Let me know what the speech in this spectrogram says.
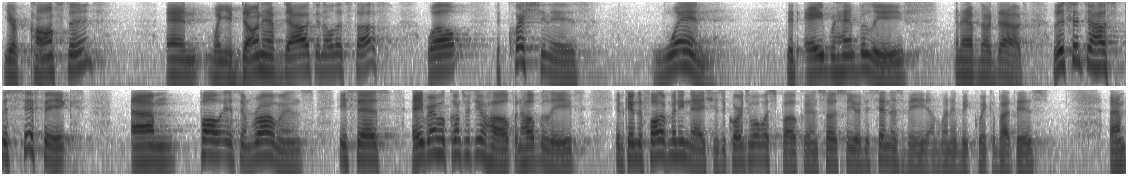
you're constant and when you don't have doubt and all that stuff? Well, the question is when did Abraham believe and have no doubt? Listen to how specific um, Paul is in Romans, he says, Abraham will contrary to your hope, and hope believed. He became the father of many nations, according to what was spoken, and so shall your descendants be. I'm going to be quick about this. Um,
